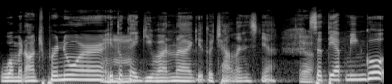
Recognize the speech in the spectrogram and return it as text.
woman entrepreneur itu kayak gimana gitu challenge-nya. Yeah. Setiap minggu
